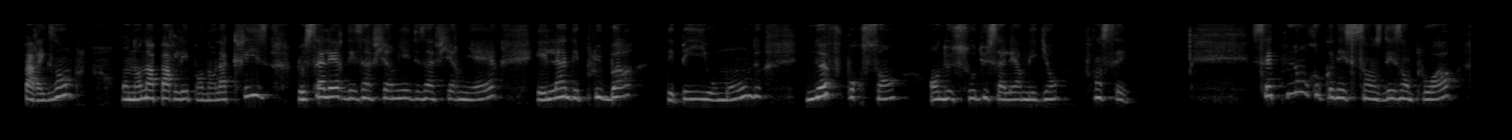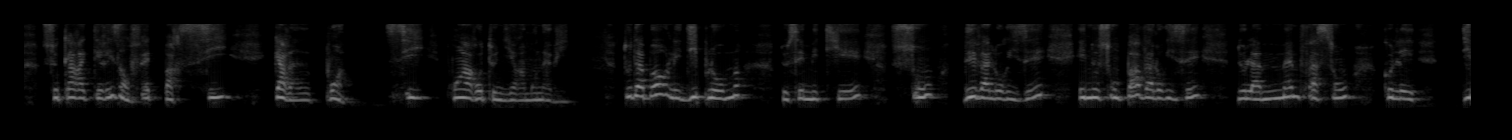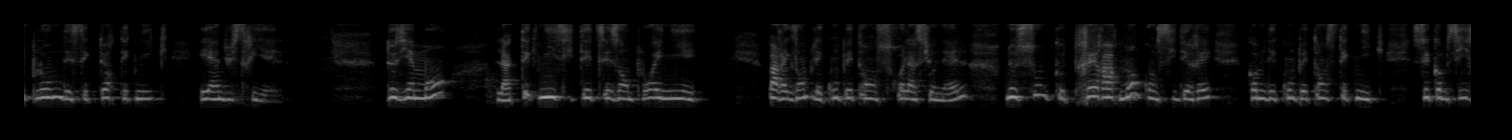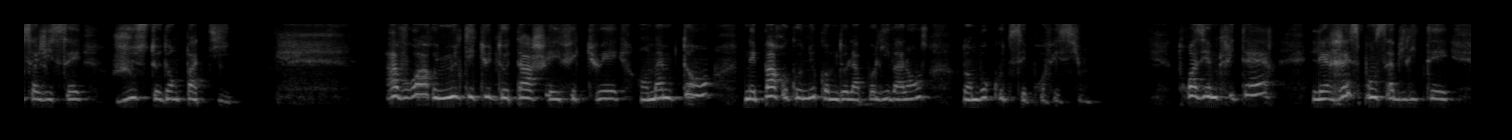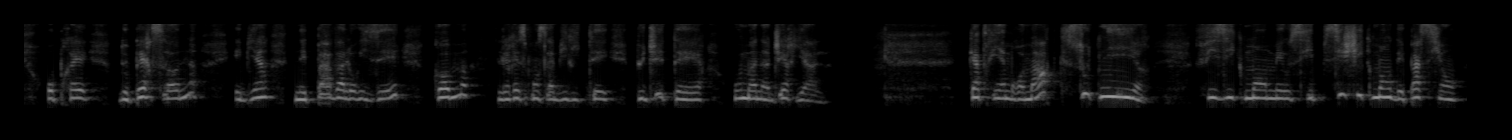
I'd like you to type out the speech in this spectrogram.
Par exemple, on en a parlé pendant la crise, le salaire des infirmiers et des infirmières est l'un des plus bas des pays au monde, 9% en dessous du salaire médian français. Cette non-reconnaissance des emplois se caractérise en fait par six points, six points à retenir à mon avis. Tout d'abord, les diplômes de ces métiers sont dévalorisés et ne sont pas valorisés de la même façon que les diplômes des secteurs techniques et industriels. Deuxièmement, la technicité de ces emplois est niée. Par exemple, les compétences relationnelles ne sont que très rarement considérées comme des compétences techniques. C'est comme s'il s'agissait juste d'empathie. Avoir une multitude de tâches à effectuer en même temps n'est pas reconnu comme de la polyvalence dans beaucoup de ces professions. Troisième critère, les responsabilités auprès de personnes eh n'est pas valorisée comme les responsabilités budgétaires ou managériales. Quatrième remarque, soutenir physiquement mais aussi psychiquement des patients,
